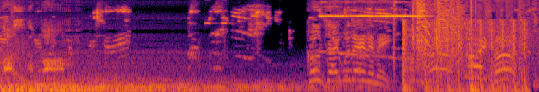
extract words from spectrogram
Lost. Contact with enemy. Sniper!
